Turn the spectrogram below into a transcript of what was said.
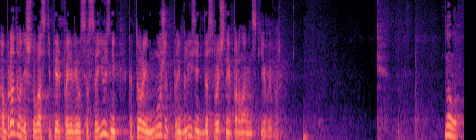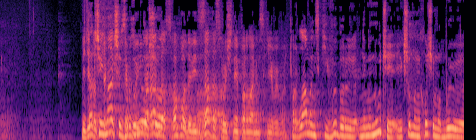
обрадовались, что у вас теперь появился союзник, который может приблизить досрочные парламентские выборы? Ну, Ведь Так чи інакше, такой зрозуміло, таран, що- да, свобода ведь за досрочные парламентские выборы. парламентські вибори неминучі, якщо ми не хочемо, аби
